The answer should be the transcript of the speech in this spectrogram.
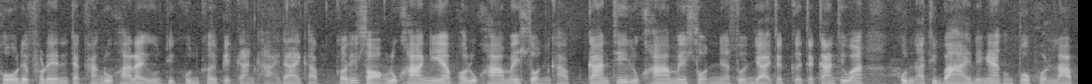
โชว์เดฟเฟรนซ์จากทางลูกค้ารายอื่นที่คุณเคยปิดการขายได้ครับ ข้อที่ 2 ลูกค้าเงียบเพราะลูกค้าไม่สนครับ การที่ลูกค้าไม่สนเนี่ยส่วนใหญ่จะเกิดจากการที่ว่าคุณอธิบายในแง่ของตัวผลลัพธ์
